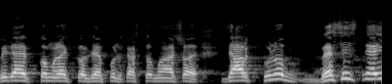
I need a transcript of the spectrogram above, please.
বিধায়ক কমলাক্য জয়পুর কাস্ত মহাশয়, যার কোনো বেসিস নেই,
